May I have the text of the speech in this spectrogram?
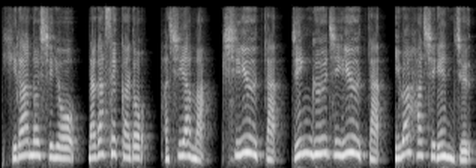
平野志陽、長瀬角、橋山、岸優太、神宮寺優太、岩橋玄樹。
